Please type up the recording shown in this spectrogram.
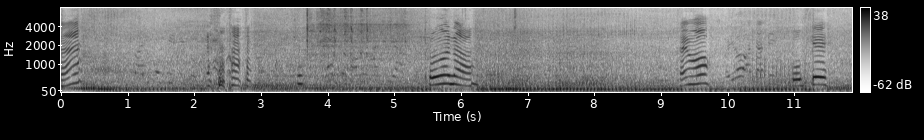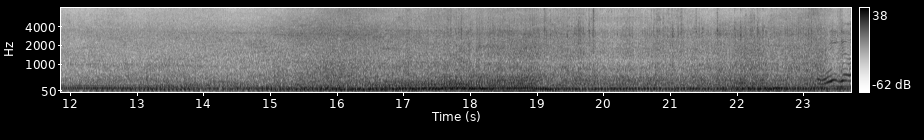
Hah? Ngono. Ayo? Ayo, hati-hati. Oke. Here we go.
